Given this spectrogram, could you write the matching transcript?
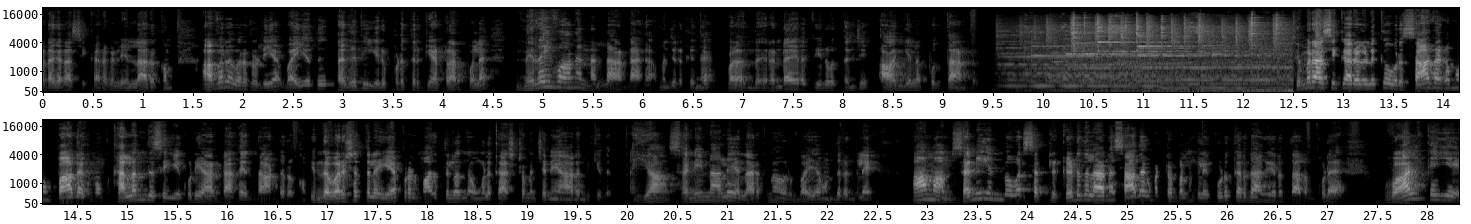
கடகராசிக்காரர்கள் எல்லாருக்கும் அவரவர்களுடைய வயது தகுதி இருப்பிடத்திற்கு ஏற்றாற் போல நிறைவான நல்ல ஆண்டாக அமைஞ்சிருக்குங்க. வ- இரண்டாயிரத்தி ரெண்டாயிரத்தி இருபத்தஞ்சு ஆங்கில புத்தாண்டு. சிம்மராசிக்காரர்களுக்கு ஒரு சாதகமும் பாதகமும் கலந்து செய்யக்கூடிய ஆண்டாக இந்த ஆண்டு இருக்கும். இந்த வருஷத்துல ஏப்ரல் மாதத்துல இருந்து உங்களுக்கு அஷ்டம சனி ஆரம்பிக்குது. ஐயா சனினாலே எல்லாருக்குமே ஒரு பயம் வந்துருங்களே. ஆமாம் சனி என்பவர் சற்று கெடுதலான சாதகமற்ற பலன்களை கொடுக்கறதாக இருந்தாலும் கூட வாழ்க்கையே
